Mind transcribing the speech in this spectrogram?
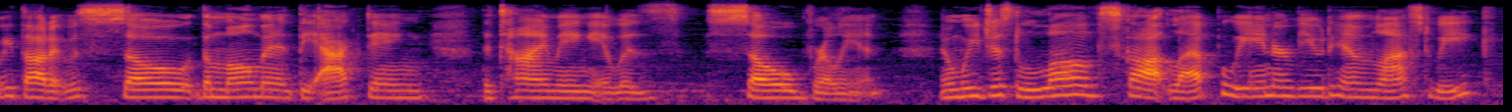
We thought it was so the moment, the acting, the timing, it was so brilliant. And we just love Scott Lepp. We interviewed him last week.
